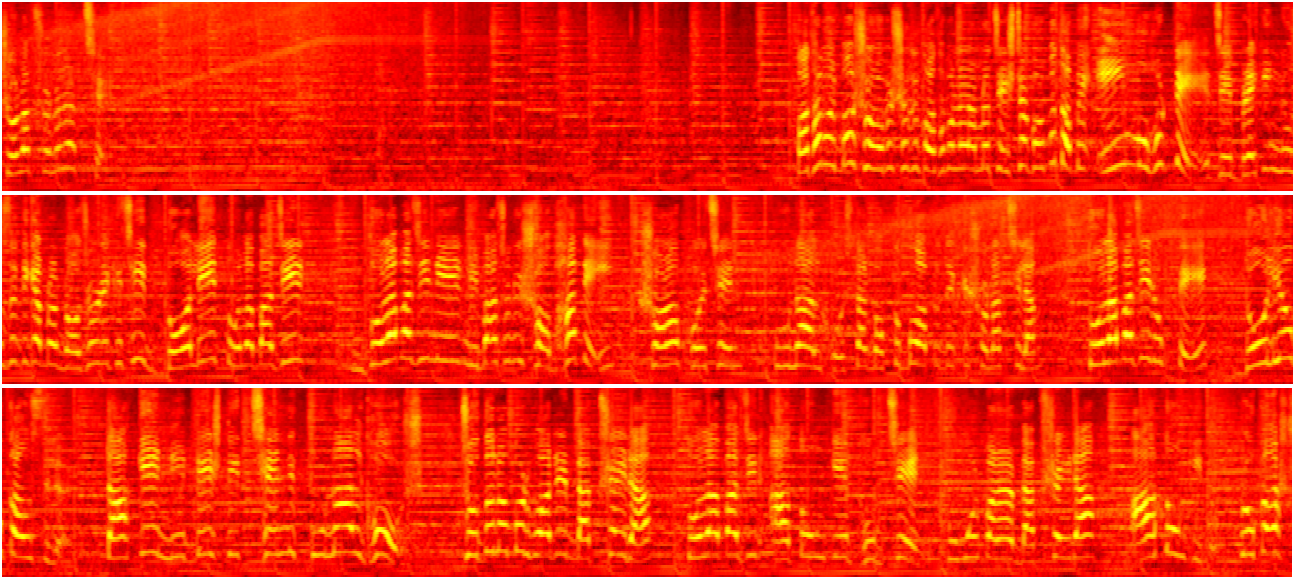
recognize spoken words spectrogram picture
সৌরভ, শোনা যাচ্ছে? কথা বলব, সৌরভের সঙ্গে কথা বলার আমরা চেষ্টা করব, তবে এই মুহূর্তে যে ব্রেকিং নিউজের দিকে আমরা নজর রেখেছি, দলে তোলাবাজির তোলাবাজি নিয়ে নির্বাচনী সভাতেই সরব হয়েছেন কুণাল ঘোষ। তার বক্তব্য আপনাদেরকে শোনাচ্ছিলাম। তোলাবাজি রুখতে দলীয় কাউন্সিলর তাকে নির্দেশ দিচ্ছেন কুণাল ঘোষ। চোদ্দ নম্বর ওয়ার্ডের ব্যবসায়ীরা তোলাবাজির আতঙ্কে ভুগছেন। কুমোরপাড়ার ব্যবসায়ীরা আতঙ্কিত। প্রকাশ্য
